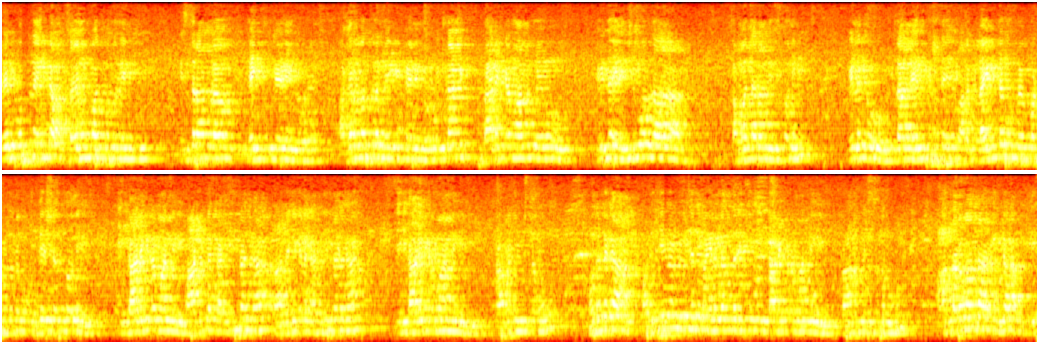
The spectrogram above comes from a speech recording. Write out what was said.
రేపు పొద్దున ఇంకా స్వయం ఉపాధి పొందడానికి ఇస్తరాకుల మేకింగ్ ట్రైనింగ్ అగరబత్తుల మేకింగ్ ట్రైనింగ్ ఇట్లాంటి కార్యక్రమాలు మేము వివిధ ఎన్జిఓల ద్వారా సమాచారం తీసుకొని వీళ్ళకు ఇలా నేర్పిస్తే వాళ్ళకి లైఫ్ టైం ఉపయోగపడుతున్న ఉద్దేశంతో ఈ కార్యక్రమాన్ని పార్టీలకు అతీతంగా రాజకీయాలకు అతీతంగా ఈ కార్యక్రమాన్ని ప్రారంభించినాము. మొదటగా పదిహేను డివిజన్ మహిళలందరికీ ఈ కార్యక్రమాన్ని ప్రారంభిస్తున్నాము. ఆ తర్వాత ఇంకా ఈ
